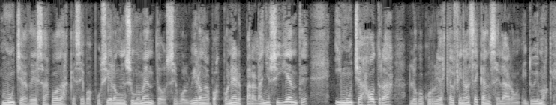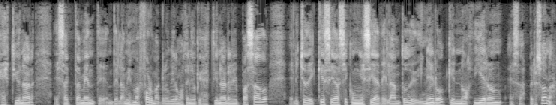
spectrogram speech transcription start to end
muchas de esas bodas que se pospusieron en su momento se volvieron a posponer para el año siguiente y muchas otras lo que ocurrió es que al final se cancelaron y tuvimos que gestionar exactamente de la misma forma que lo hubiéramos tenido que gestionar en el pasado el hecho de qué se hace con ese adelanto de dinero que nos dieron esas personas.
